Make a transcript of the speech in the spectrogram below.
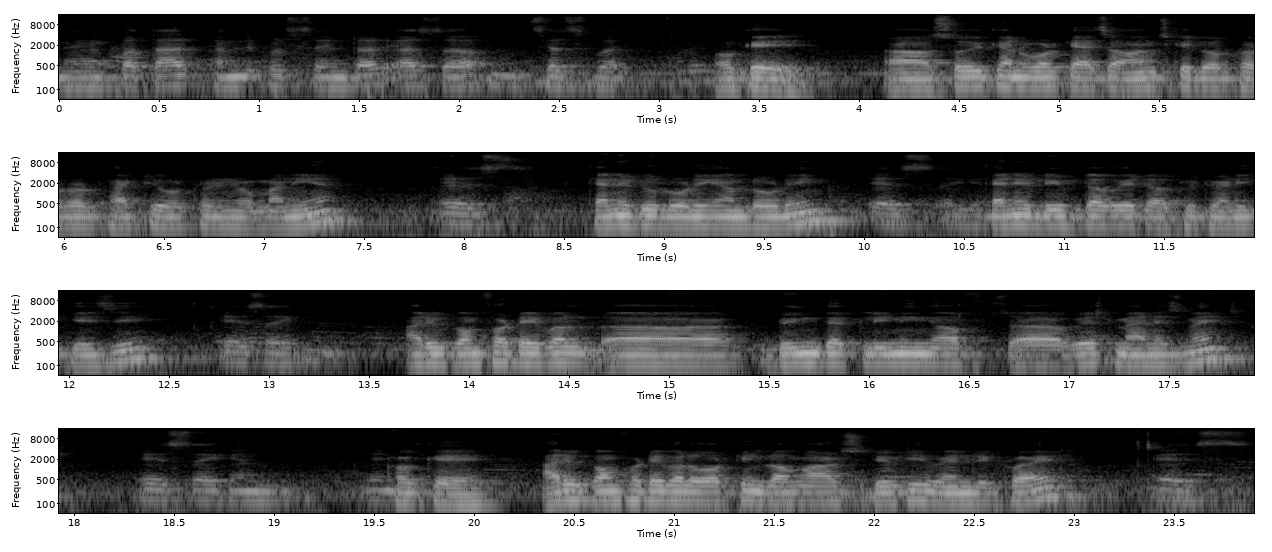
Qatar Family Food Center as a sales boy. Okay, uh, so you can work as an unskilled worker or factory worker in Romania. Yes, Can you do loading and unloading? yes, I can. Can you lift the weight up to 20 kg? Yes, I can. Are you comfortable uh, doing the cleaning of uh, waste management? Yes, I can. Okay. Are you comfortable working long hours duty when required? Yes,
